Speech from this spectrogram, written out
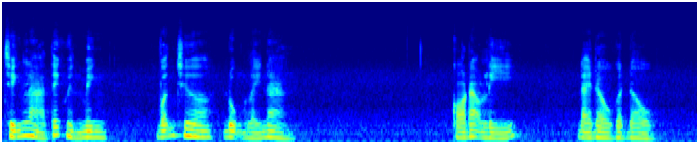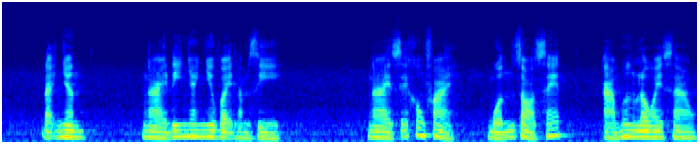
Chính là thích huyền minh Vẫn chưa đụng lấy nàng. Có đạo lý. Đại đầu gật đầu. Đại nhân, Ngài đi nhanh như vậy làm gì? Ngài sẽ không phải muốn dò xét Ám hương lâu hay sao?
